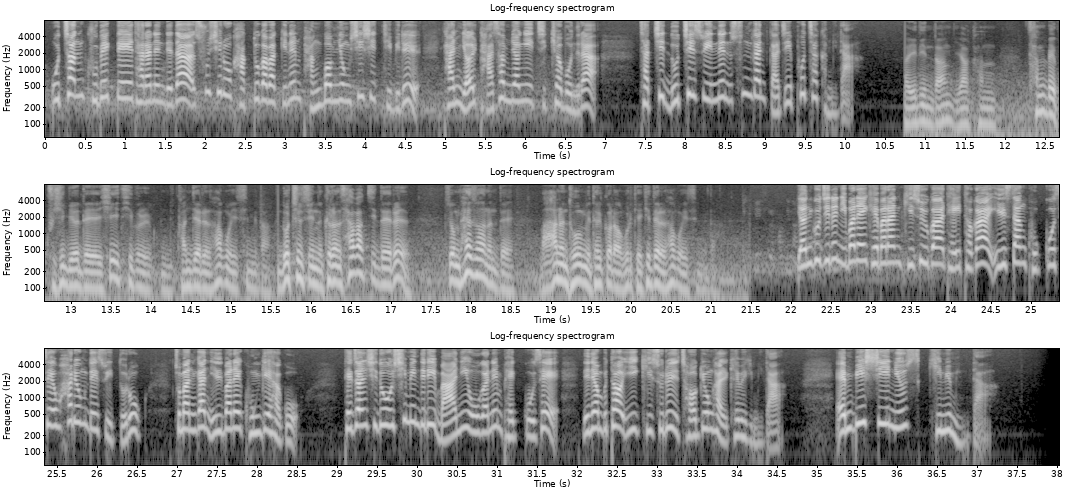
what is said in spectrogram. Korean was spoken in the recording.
5,900대에 달하는 데다 수시로 각도가 바뀌는 방법용 CCTV를 단 15명이 지켜보느라 자칫 놓칠 수 있는 순간까지 포착합니다. 1인당 약 한 390여 대의 CCTV를 관제를 하고 있습니다. 놓칠 수 있는 그런 사각지대를 좀 해소하는데 많은 도움이 될 거라고 그렇게 기대를 하고 있습니다. 연구진은 이번에 개발한 기술과 데이터가 일상 곳곳에 활용될 수 있도록 조만간 일반에 공개하고 대전시도 시민들이 많이 오가는 100곳에 내년부터 이 기술을 적용할 계획입니다. MBC 뉴스 김유미입니다.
